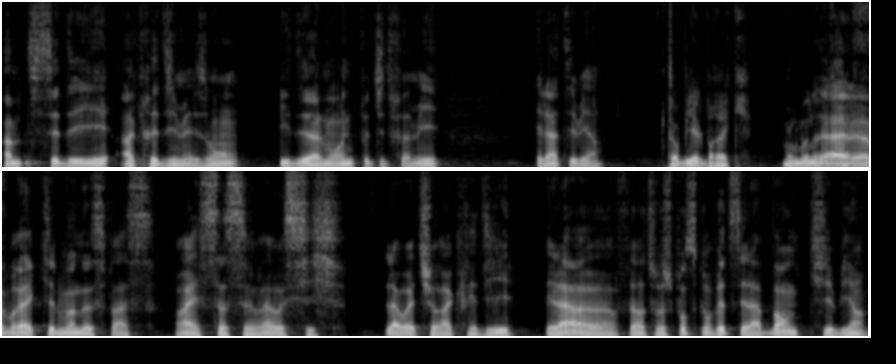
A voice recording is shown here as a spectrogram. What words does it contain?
un petit CDI, un crédit maison, idéalement une petite famille. Et là, t'es bien. T'as oublié le break. Ou le. Ah, le break et le monospace. Ouais, ça, c'est vrai aussi. La voiture à crédit. Et là, euh, enfin, tu vois, je pense qu'en fait, c'est la banque qui est bien.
